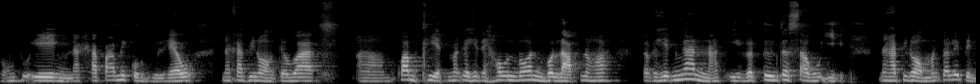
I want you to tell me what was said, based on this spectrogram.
ของตัวเองนะคะ ป้าไม่โกรธอยู่แล้วนะคะพี่น้องแต่ว่าความเครียดมันก็เห็นให้เฮานอนบ่หลับเนาะแล้วก็เห็นงานหนักอีกแล้วตื่นแต่เช้าอีกนะคะพี่น้องมันก็เลยเป็น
